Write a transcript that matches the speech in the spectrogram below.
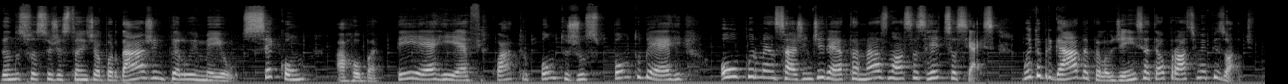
dando suas sugestões de abordagem pelo e-mail secom@trf4.jus.br ou por mensagem direta nas nossas redes sociais. Muito obrigada pela audiência, até o próximo episódio.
